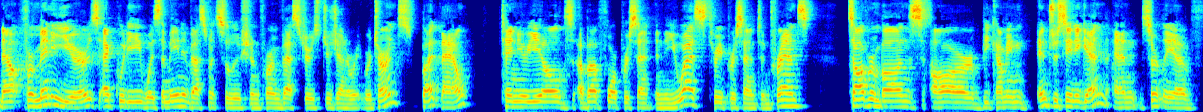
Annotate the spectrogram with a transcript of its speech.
Now, for many years, equity was the main investment solution for investors to generate returns. But now, 10 year yields above 4% in the US, 3% in France. Sovereign bonds are becoming interesting again and certainly have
